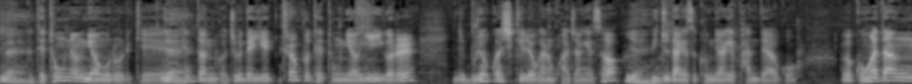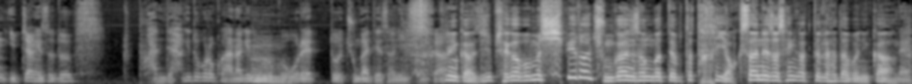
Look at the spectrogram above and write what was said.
네. 그 대통령령으로 이렇게 네. 했던 거죠. 근데 이게 트럼프 대통령이 이거를 이제 무력화시키려고 하는 과정에서 예. 민주당에서 극렬하게 반대하고 그러니까 공화당 입장에서도 반대하기도 그렇고 안 하기도 음. 그렇고 올해 또 중간 대선이 있으니까 그러니까 지금 제가 보면 11월 중간 선거 때부터 다 역산해서 생각들을 하다 보니까 네.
